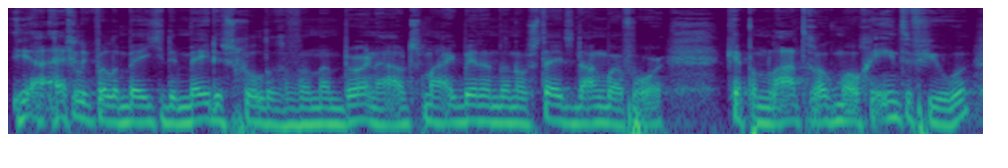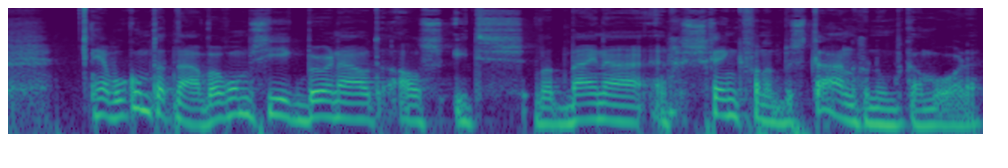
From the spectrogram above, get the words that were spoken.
ja, eigenlijk wel een beetje de medeschuldige van mijn burn-outs. Maar ik ben hem er nog steeds dankbaar voor. Ik heb hem later ook mogen interviewen. Ja, hoe komt dat nou? Waarom zie ik burn-out als iets wat bijna een geschenk van het bestaan genoemd kan worden?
